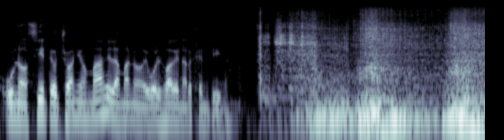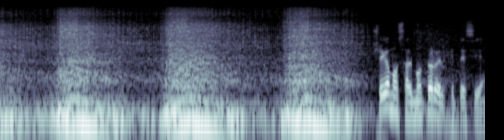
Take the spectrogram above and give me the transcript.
unos 7, 8 años más de la mano de Volkswagen Argentina. Llegamos al motor del GT100.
